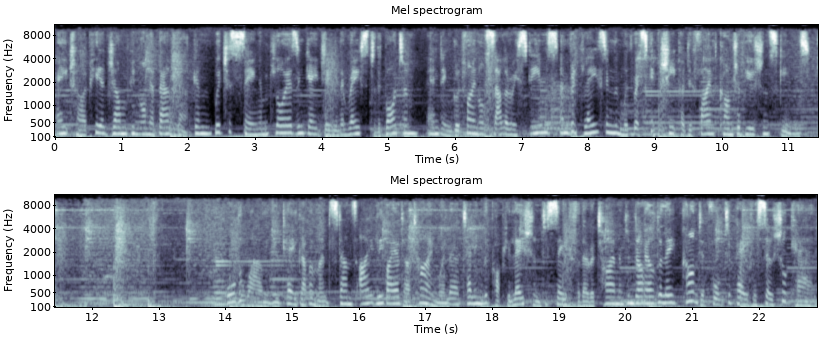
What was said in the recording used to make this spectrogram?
HRP are jumping on a bandwagon which is seeing employers engaging in a race to the bottom, ending good final salary schemes and replacing them with risky cheaper defined contribution schemes. All the while the UK government stands idly by at a time when they're telling the population to save for their retirement and our elderly can't afford to pay for social care.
